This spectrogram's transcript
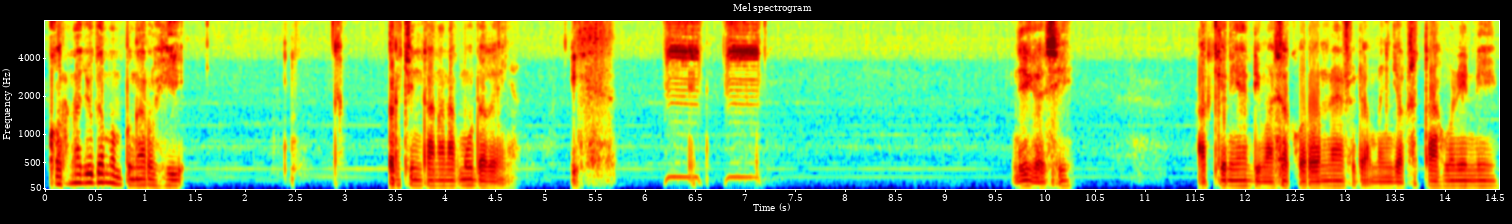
Corona juga mempengaruhi percintaan anak muda kayaknya. Ih. Iya gak sih akhirnya di masa corona yang sudah menjak setahun ini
